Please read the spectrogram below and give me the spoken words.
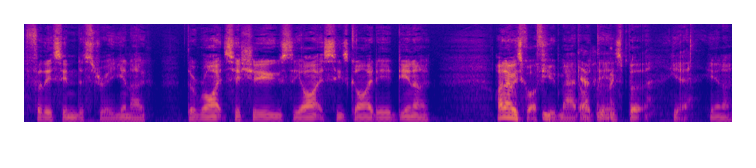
for this industry, you know, the rights issues, the artists he's guided, you know, I know he's got a few mad Definitely. ideas, but yeah, you know,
